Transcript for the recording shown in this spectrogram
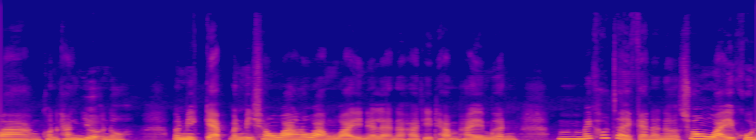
ว่างค่อนข้างเยอะเนาะ มันมีแกลบมันมีช่องว่างระหว่างวัยเนี่ยแหละนะคะ ที่ทำให้เหมือนไม่เข้าใจกันอะเนอะช่วงวัยคุณ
